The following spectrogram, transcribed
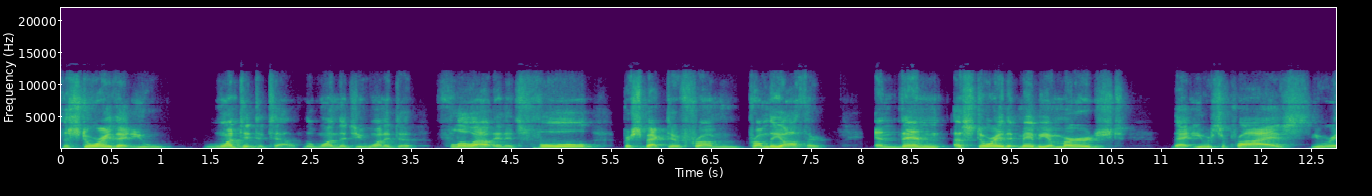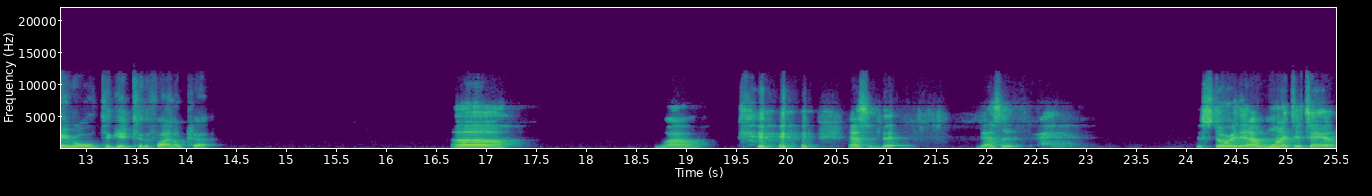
The story that you wanted to tell, the one that you wanted to flow out in its full perspective from from the author, and then a story that maybe emerged that you were surprised you were able to get to the final cut. Uh wow. that's that that's a the story that I wanted to tell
